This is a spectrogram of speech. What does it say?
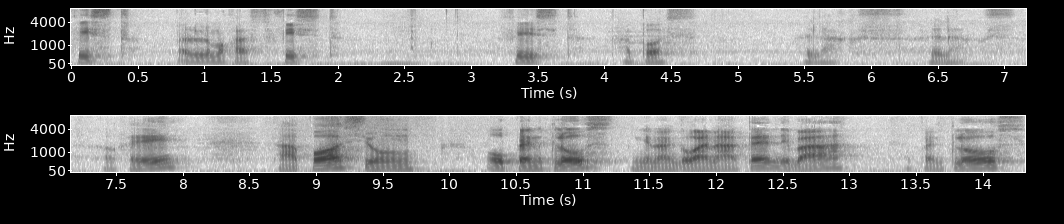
Fist. Para lumakas. Fist. Fist. Tapos, relax. Relax. Okay? Tapos, yung open, close, yung ginagawa natin, di ba? Open, close.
